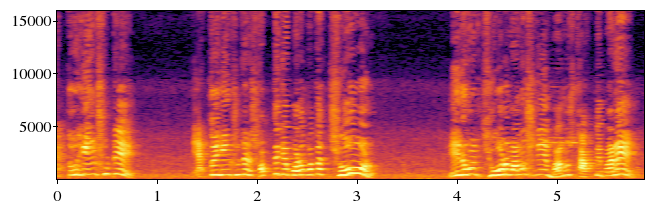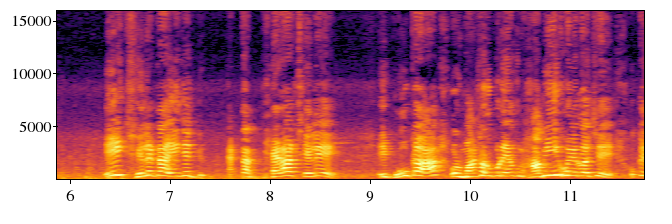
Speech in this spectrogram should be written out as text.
এত হিংসুটে এত হিংসুটে সব থেকে বড় কথা চোর। এরকম চোর মানুষ নিয়ে মানুষ থাকতে পারে? এই ছেলেটা, এই যে একটা ভেড়া ছেলে। এই বউটা ওর মাথার উপরে এরকম হাবি হয়ে রয়েছে। ওকে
